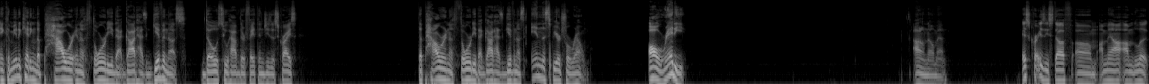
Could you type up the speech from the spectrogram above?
And communicating the power and authority that God has given us, those who have their faith in Jesus Christ. The power and authority that God has given us in the spiritual realm already. I don't know, man. It's crazy stuff. Um, I mean, I, I'm look.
